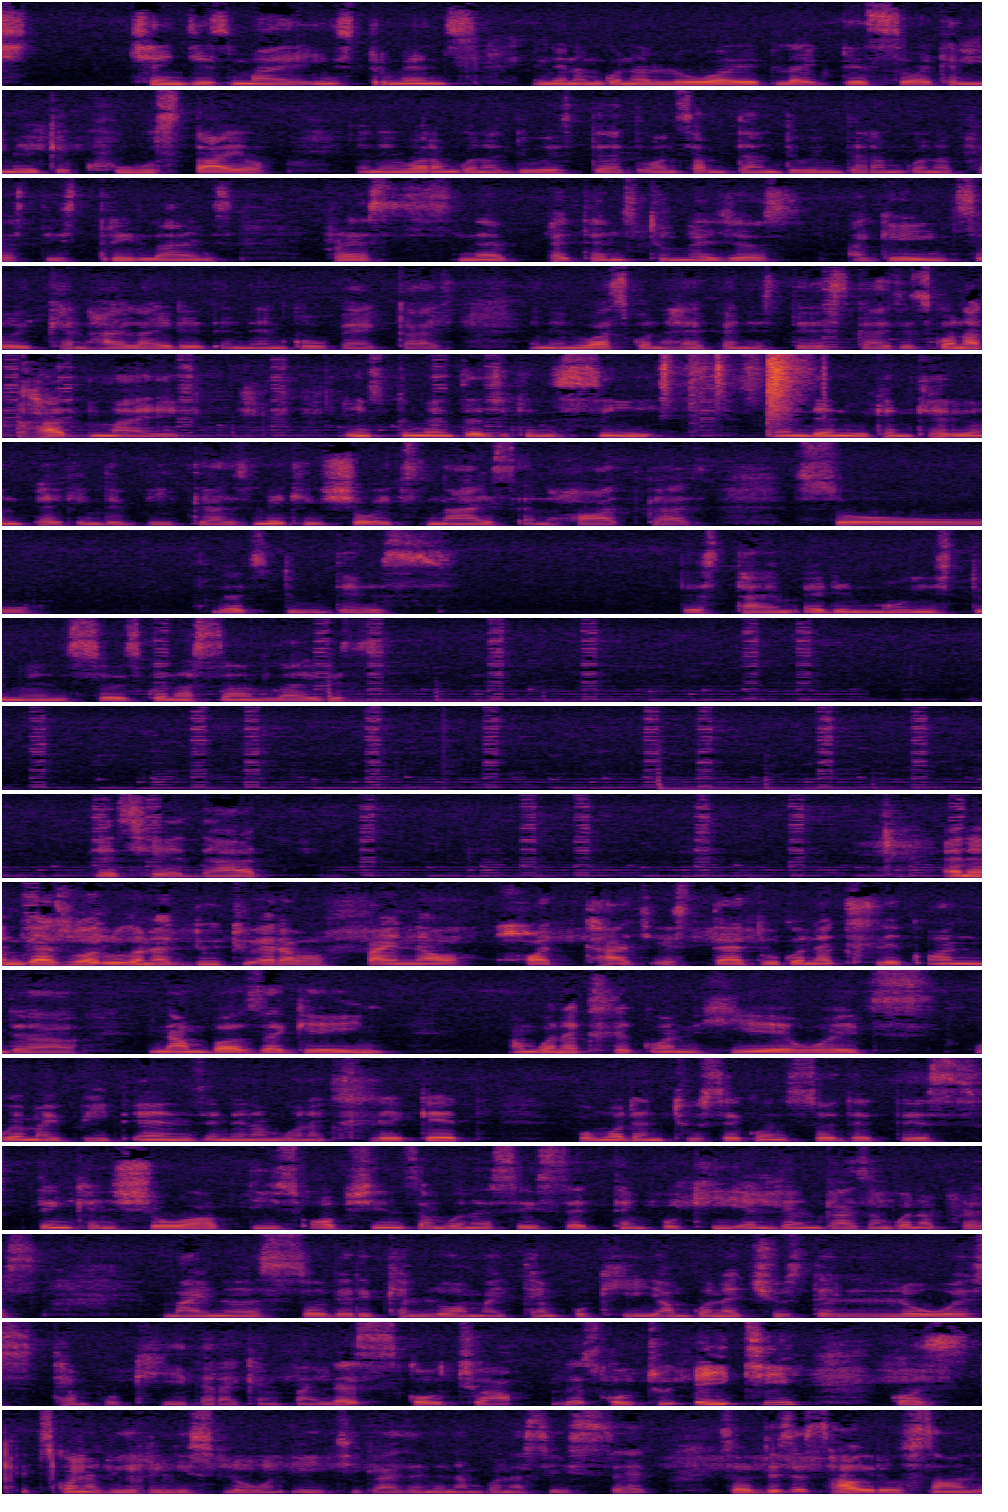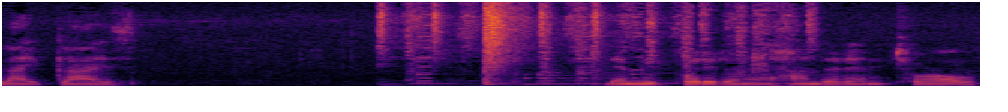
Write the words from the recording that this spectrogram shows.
changes my instruments and then I'm gonna lower it like this so I can make a cool style. And then what I'm gonna do is that once I'm done doing that I'm gonna press these three lines press snap patterns to measures again so it can highlight it and then go back guys. And then what's gonna happen is this guys. It's gonna cut my instrument as you can see and then we can carry on packing the beat guys making sure it's nice and hot guys. So let's do this. This time adding more instruments so it's gonna sound like this. Let's hear that. And then guys what we're gonna do to add our final hot touch is that we're gonna click on the numbers again. I'm gonna click on here where it's where my beat ends and then i'm gonna click it for more than two seconds so that this thing can show up these options. I'm gonna say set tempo key and then guys i'm gonna press minus so that it can lower my tempo key. I'm gonna choose the lowest tempo key that i can find. Let's go to our let's go to 80 because it's gonna be really slow on 80 guys and then i'm gonna say set. So this is how it will sound like guys let me put it on 112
